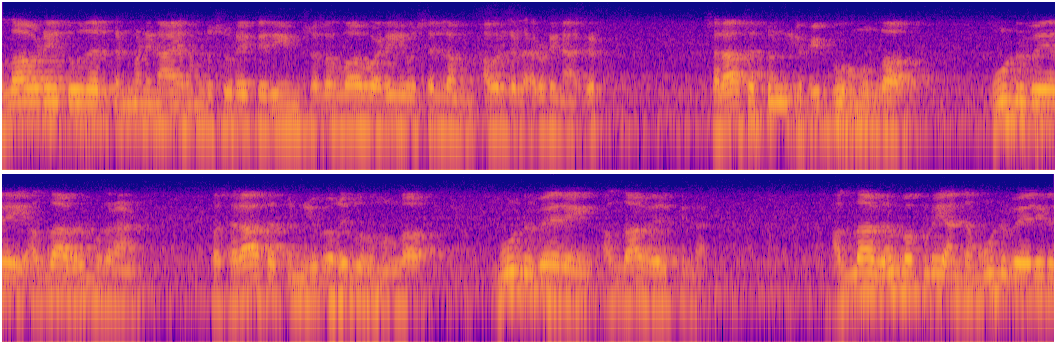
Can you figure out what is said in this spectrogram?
அல்லாவுடைய தூதர் கண்மணி நாயகம் ரசூலே கரீம் சல்லல்லாஹு அலைஹி வசல்லம் அவர்கள் அருளினார்கள் சலாசத்துன் யுஹிப்புஹமுல்லா மூன்று பேரை அல்லாஹ் விரும்புகிறான் இப்போ சலாசத்துன் யுபகிபுஹமுல்லா மூன்று பேரை அல்லாஹ் வெறுக்கின்றான். அல்லாஹ் விரும்பக்கூடிய அந்த மூன்று பேரில்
